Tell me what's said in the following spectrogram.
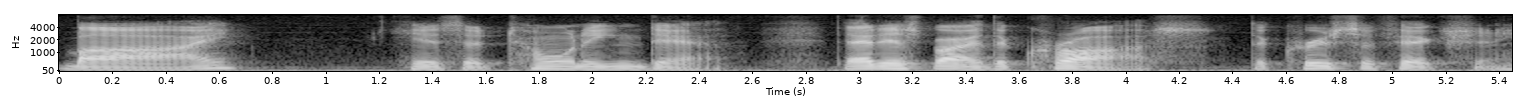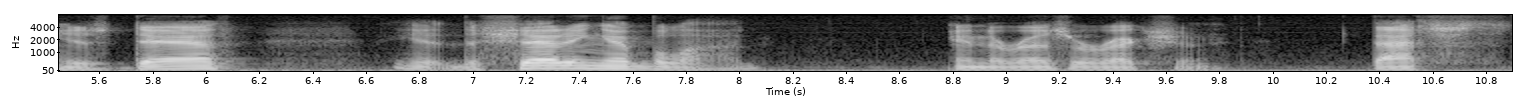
by his atoning death. That is by the cross the crucifixion, his death, the shedding of blood, and the resurrection. That's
